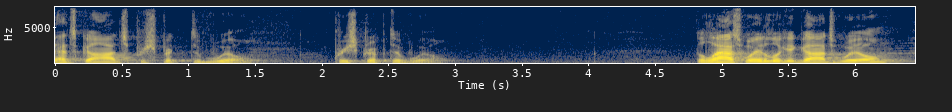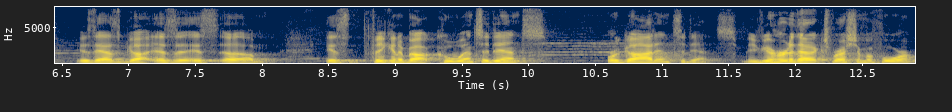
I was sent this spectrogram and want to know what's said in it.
That's God's prescriptive will prescriptive will. The last way to look at God's will is as, God, as, as uh, is thinking about coincidence or God incidents. Have you heard of that expression before?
